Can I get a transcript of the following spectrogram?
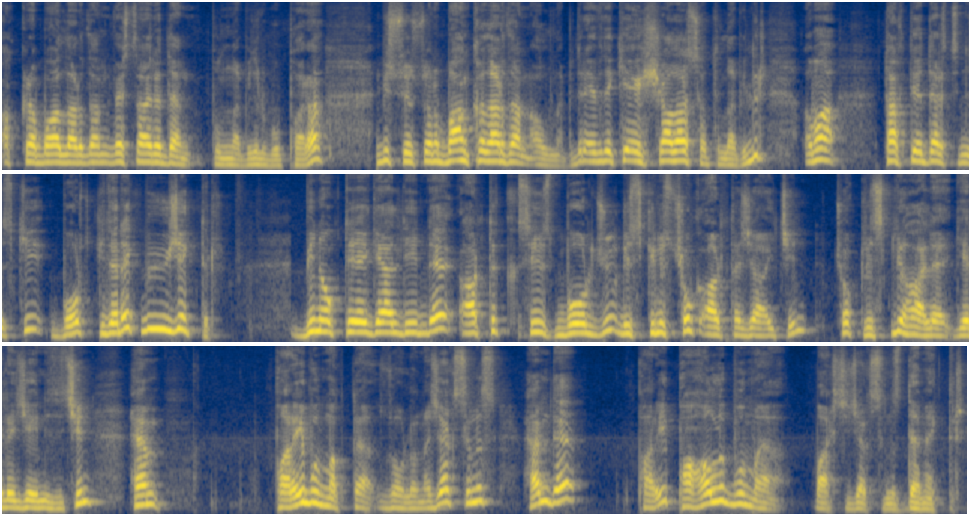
akrabalardan vesaireden bulunabilir bu para. Bir süre sonra bankalardan alınabilir. Evdeki eşyalar satılabilir. Ama takdir edersiniz ki borç giderek büyüyecektir. Bir noktaya geldiğinde artık siz borcu riskiniz çok artacağı için, çok riskli hale geleceğiniz için hem parayı bulmakta zorlanacaksınız hem de parayı pahalı bulmaya başlayacaksınız demektir.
